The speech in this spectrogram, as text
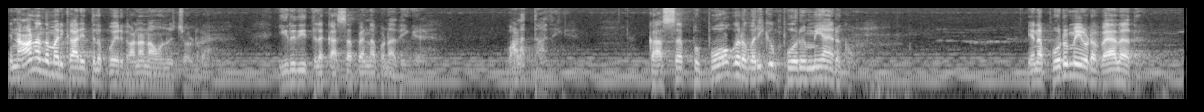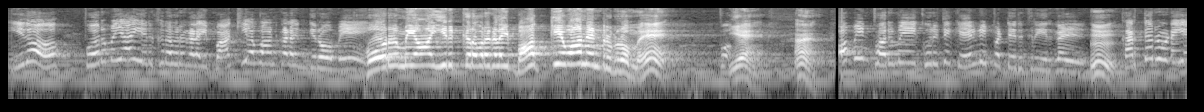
நானும் அந்த மாதிரி காரியத்தில் போயிருக்கேன். ஆனால் நான் ஒன்று சொல்கிறேன் இறுதியத்தில் கசப்பு என்ன பண்ணாதீங்க? வளர்த்தாதீங்க. கசப்பு போகிற வரைக்கும் பொறுமையாக இருக்கும். ஏன்னா பொறுமையோட வேலை அது. இதோ பொறுமையாய் இருக்கிறவர்களை பாக்கியவான்கள் என்கிறோமே. பொறுமையா இருக்கிறவர்களை பாக்கியவான் என்றுகிறோமே. ஏன்? யோபின் பொறுமையை குறித்து கேள்விப்பட்டிருக்கிறீர்கள். கர்த்தருடைய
